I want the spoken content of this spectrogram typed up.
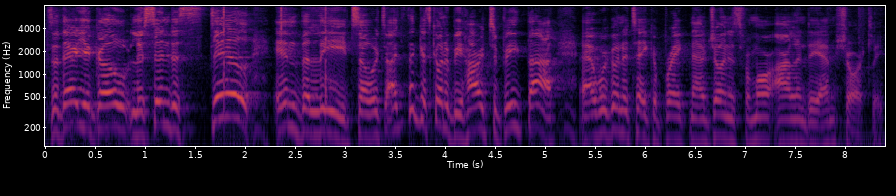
So there you go. Lucinda's still in the lead. So I think it's going to be hard to beat that. Uh, we're going to take a break now. Join us for more Ireland AM shortly.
